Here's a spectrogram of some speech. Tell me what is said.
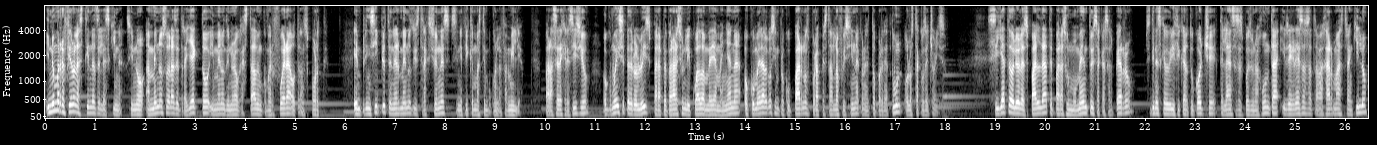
Y no me refiero a las tiendas de la esquina, sino a menos horas de trayecto y menos dinero gastado en comer fuera o transporte. En principio, tener menos distracciones significa más tiempo con la familia, para hacer ejercicio, o como dice Pedro Luis, para prepararse un licuado a media mañana o comer algo sin preocuparnos por apestar la oficina con el topper de atún o los tacos de chorizo. Si ya te dolió la espalda, te paras un momento y sacas al perro. Si tienes que verificar tu coche, te lanzas después de una junta y regresas a trabajar más tranquilo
